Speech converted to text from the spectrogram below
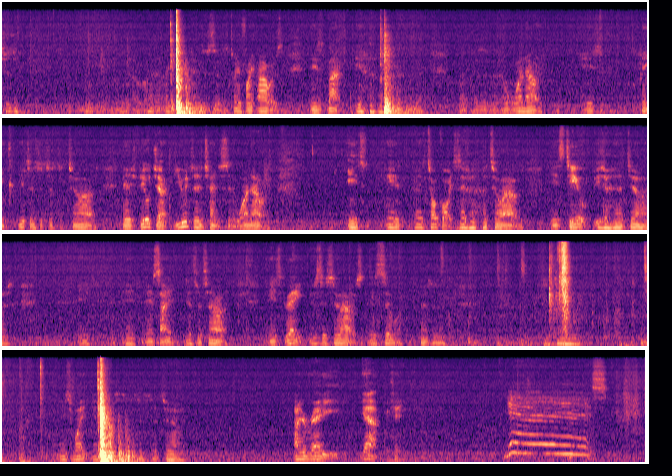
uh, 25 hours is back. One hour is pink. Just two hours is future. You just change it one hour. Is is is turquoise. two hours. Is teal. Is two hours. Is is science. Two hours. Is great. Is two hours. Is silver. Mm-hmm. Is, is white. This is two hours. Are you ready? Yeah, okay. Yes!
